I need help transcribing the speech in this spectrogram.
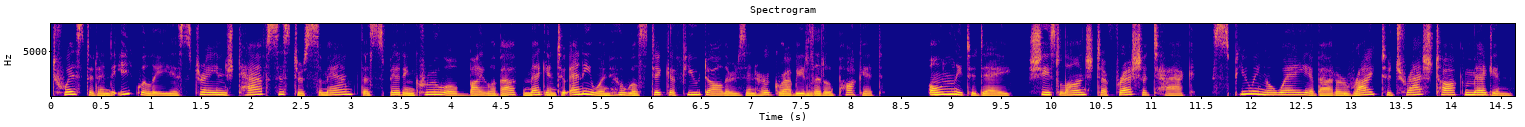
twisted and equally estranged half-sister Samantha spitting cruel bile about Meghan to anyone who will stick a few dollars in her grubby little pocket. Only today, she's launched a fresh attack, spewing away about her right to trash-talk Meghan.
